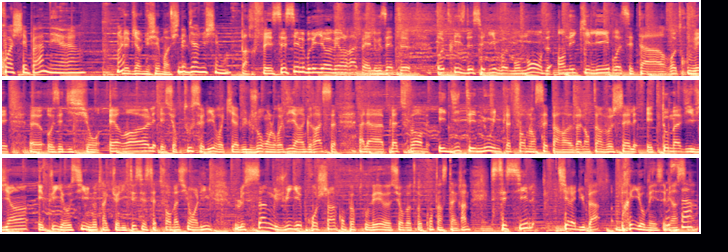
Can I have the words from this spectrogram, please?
quoi, je sais pas. Mais, Ouais. Mais bienvenue chez moi mais finalement. bienvenue chez moi. Parfait. Cécile Brio, mais on le rappelle, vous êtes euh, autrice de ce livre Mon monde en équilibre. C'est à retrouver euh, aux éditions Erol et surtout ce livre qui a vu le jour, on le redit, hein, grâce à la plateforme Éditez-nous, une plateforme lancée par euh, Valentin Vauchel et Thomas Vivien. Et puis il y a aussi une autre actualité, c'est cette formation en ligne le 5 juillet prochain qu'on peut retrouver sur votre compte Instagram, Cécile-du-bas Briomé. C'est bien ça,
